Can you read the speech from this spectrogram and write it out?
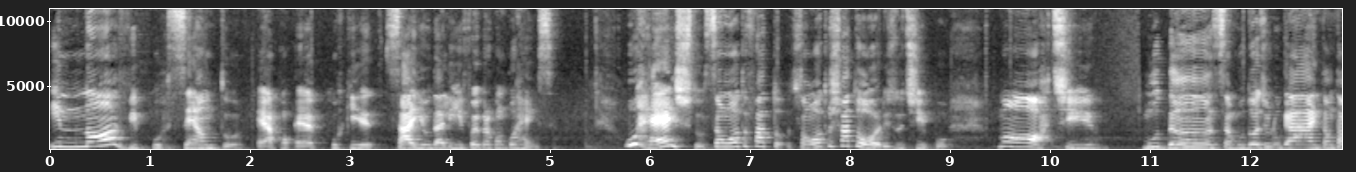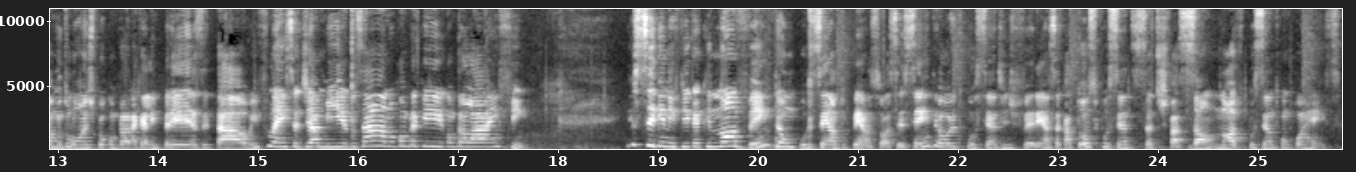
E 9% é, a, é porque saiu dali e foi para concorrência. O resto são, outro fator, são outros fatores, do tipo morte, mudança, mudou de lugar, então tá muito longe para eu comprar naquela empresa e tal, influência de amigos, ah, não compra aqui, compra lá, enfim. Isso significa que 91%, pensa, ó, 68% de diferença, 14% de satisfação, 9% concorrência.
